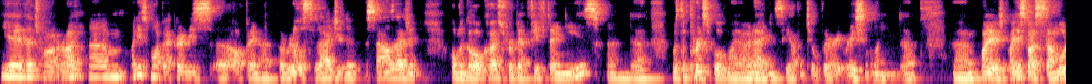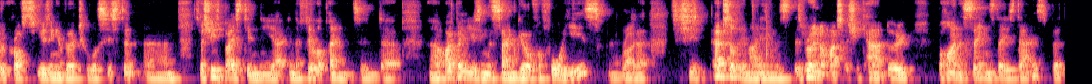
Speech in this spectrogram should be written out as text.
Yeah, that's right, Ray. Um, I guess my background is uh, I've been a, a, real estate agent, a sales agent on the Gold Coast for about 15 years and uh, was the principal of my own agency up until very recently. And uh, um, I, I, guess I stumbled across using a virtual assistant. Um, so she's based in the uh, in the Philippines, and uh, uh, I've been using the same girl for four years. And, right. she's absolutely amazing. There's, there's, really not much that she can't do behind the scenes these days, but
